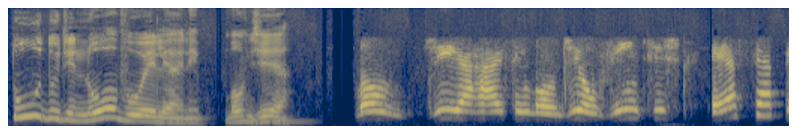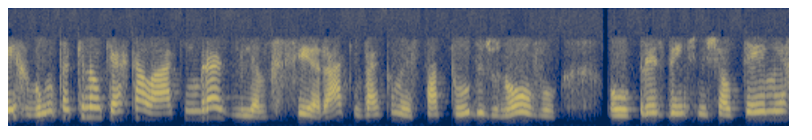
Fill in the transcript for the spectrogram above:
tudo de novo, Eliane? Bom dia. Bom dia, Heisen. Bom dia, ouvintes. Essa é a pergunta que não quer calar aqui em Brasília. Será que vai começar tudo de novo? O presidente Michel Temer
